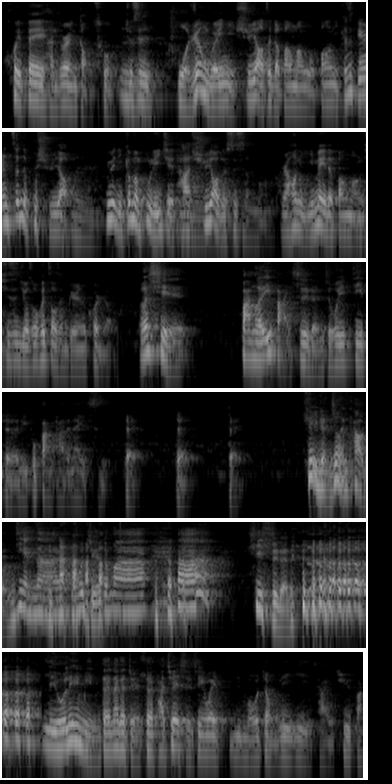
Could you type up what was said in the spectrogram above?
会被很多人搞错，就是我认为你需要这个帮忙，我帮你，可是别人真的不需要，因为你根本不理解他需要的是什么，然后你一昧的帮忙，其实有时候会造成别人的困扰。而且帮了一百次，人只会记得你不帮他的那一次，对，对，对，所以人就很讨人厌呐、你不觉得吗？啊，气死人！刘立敏的那个角色，他确实是因为某种利益才去帮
